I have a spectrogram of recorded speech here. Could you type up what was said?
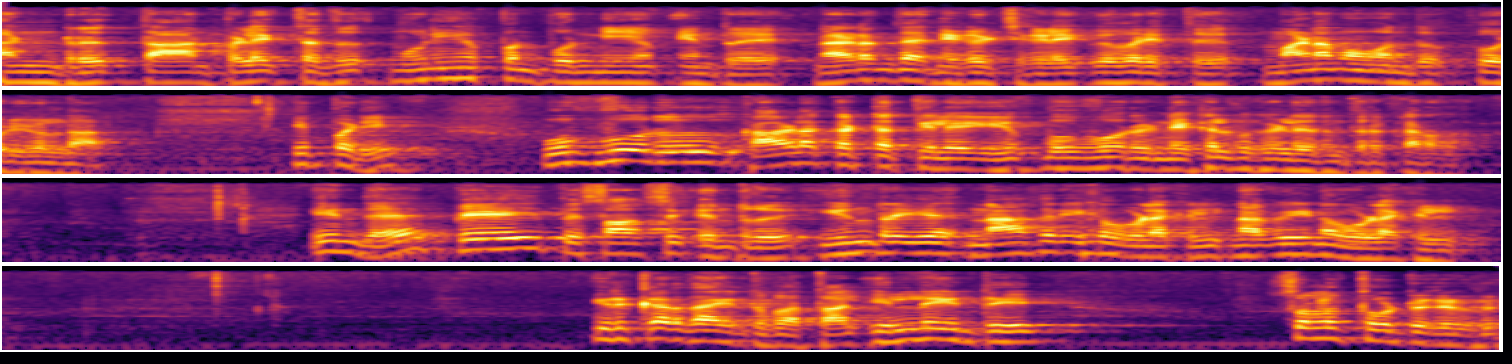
அன்று தான் பிழைத்தது முனியப்பன் புண்ணியம் என்று நடந்த நிகழ்ச்சிகளை விவரித்து மனமும் வந்து கூறியுள்ளார். இப்படி ஒவ்வொரு காலகட்டத்திலேயும் ஒவ்வொரு நிகழ்வுகள் இருந்திருக்கிறது. இந்த பேய் பிசாசு என்று இன்றைய நாகரிக உலகில் நவீன உலகில் இருக்கிறதா என்று பார்த்தால் இல்லை என்று சொல்ல தோற்றுகிறது.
